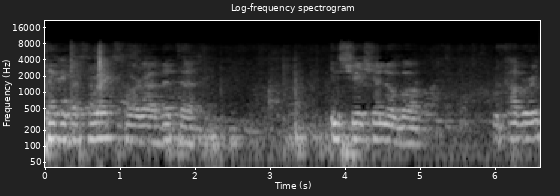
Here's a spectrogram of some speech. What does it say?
Thank you, Pastor Rex, for uh, that uh, initiation of uh, recovery.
